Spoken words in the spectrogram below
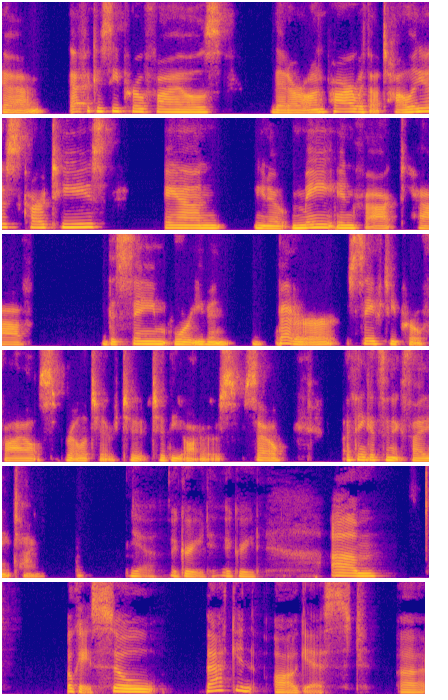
um, efficacy profiles that are on par with autologous CAR Ts and you know may in fact have the same or even better safety profiles relative to to the autos. So I think it's an exciting time. Yeah, agreed. Agreed. Um okay, so back in August uh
